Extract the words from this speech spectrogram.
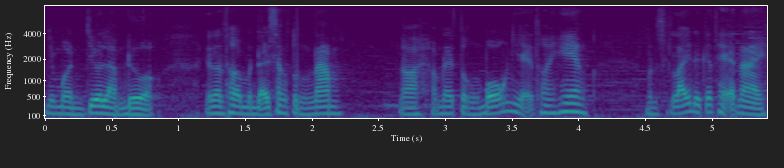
nhưng mình chưa làm được cho nên thôi, mình để sang tuần 5 rồi, hôm nay tuần 4 như vậy thôi hen. Mình sẽ lấy được cái thẻ này.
